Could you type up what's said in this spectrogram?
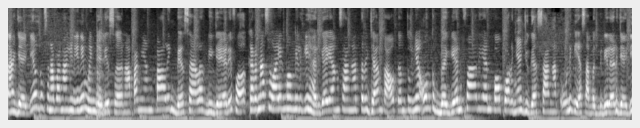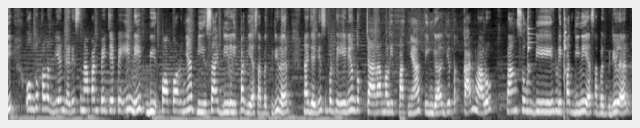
Nah jadi untuk senapan angin ini menjadi senapan yang paling best seller di Jaya Rifle karena selain memiliki harga yang sangat terjangkau tentunya untuk bagian varian popornya juga sangat unik ya sahabat bediler. Jadi untuk kelebihan dari senapan PCP ini popornya bisa dilipat ya sahabat bediler. Nah jadi seperti ini untuk cara melipatnya. Tinggal ditekan lalu langsung dilipat gini ya sahabat bediler.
